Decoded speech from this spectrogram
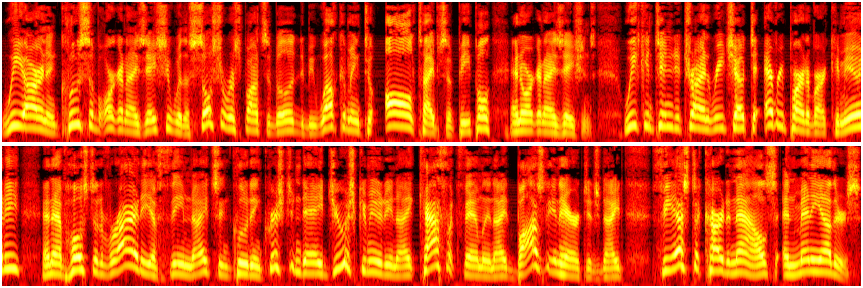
We are an inclusive organization with a social responsibility to be welcoming to all types of people and organizations. We continue to try and reach out to every part of our community and have hosted a variety of theme nights, including Christian Day, Jewish Community Night, Catholic Family Night, Bosnian Heritage Night, Fiesta Cardinals, and many others.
